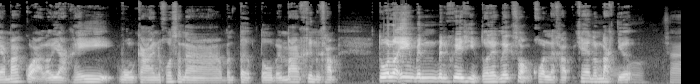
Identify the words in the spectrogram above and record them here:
ร์มากกว่า เราอยากให้วงการโฆษณามันเติบโตไปมากขึ้นครับ ตัวเราเองเป็นเป็นครีเอทีฟตัวเล็กๆสองคนแหละครับ แค่น้ำหนักเยอะใช่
